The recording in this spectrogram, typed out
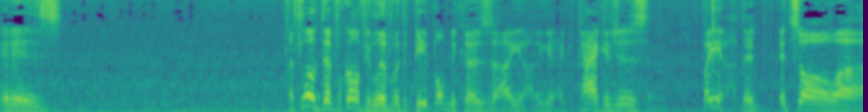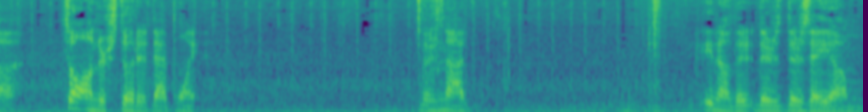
It is. It's a little difficult if you live with the people because uh, you know they get packages, and, but you know it's all uh, it's all understood at that point. There's not you know, there, there's there's a um,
